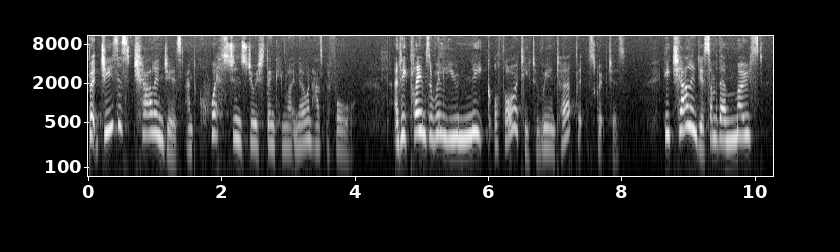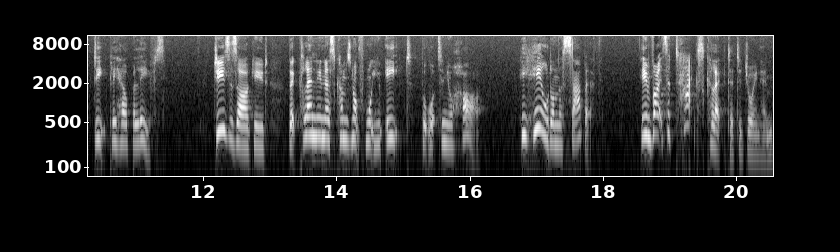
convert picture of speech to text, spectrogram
But Jesus challenges and questions Jewish thinking like no one has before. And he claims a really unique authority to reinterpret the scriptures. He challenges some of their most deeply held beliefs. Jesus argued that cleanliness comes not from what you eat, but what's in your heart. He healed on the Sabbath. He invites a tax collector to join him.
